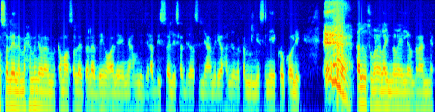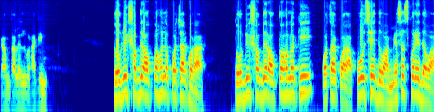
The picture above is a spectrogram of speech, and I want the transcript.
সাল্লাহ মাহমুদ কামা সাল্লাহ তাল্লাহ শব্দের অর্থ হলো প্রচার করা। তবলিগ শব্দের অর্থ হলো কি? প্রচার করা, পৌঁছে দেওয়া মেসেজ করে দেওয়া।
